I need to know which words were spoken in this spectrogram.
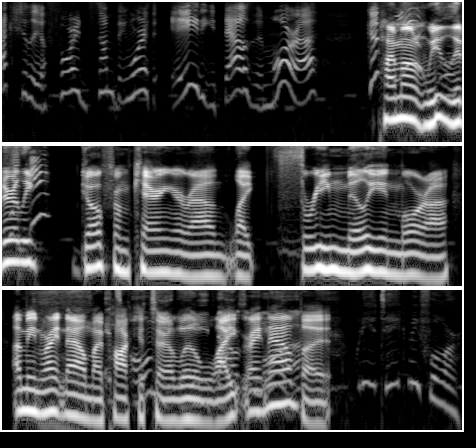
actually afford something worth 80,000 Mora. Uh. Good Paimon, we literally go from carrying around like three million mora. Uh. I mean, right now my It's pockets are a only little light 80,000 right now, uh. but what do you take me for?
